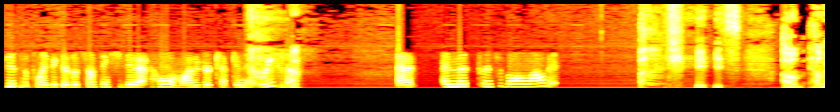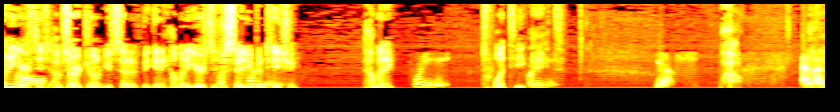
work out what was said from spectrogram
disciplined because of something she did at home, wanted her kept in at recess, and and the principal allowed it. Jeez. Um, how many years did you, I'm sorry, Joan, you said at the beginning, how many years did you say you've been teaching? How many? Twenty-eight. 28. 28. Yes. Wow. And I,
